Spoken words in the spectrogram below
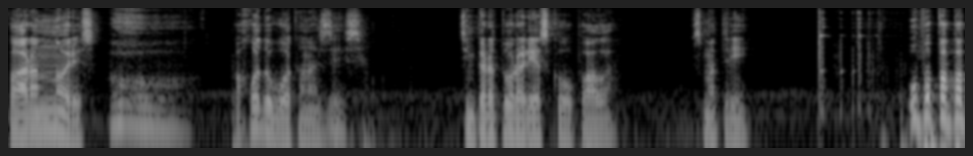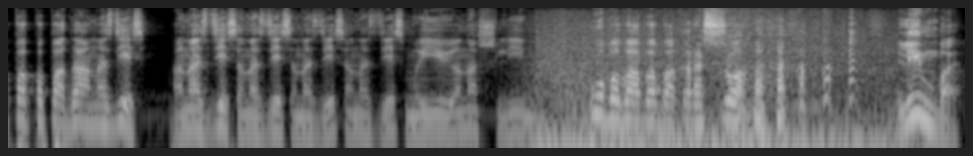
Фаран Норрис. Походу, вот она здесь. Температура резко упала. Смотри. опа па па па па па да, она здесь. Она здесь, она здесь, она здесь, она здесь. Мы ее нашли. Мы... опа па па па хорошо. Лимба.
